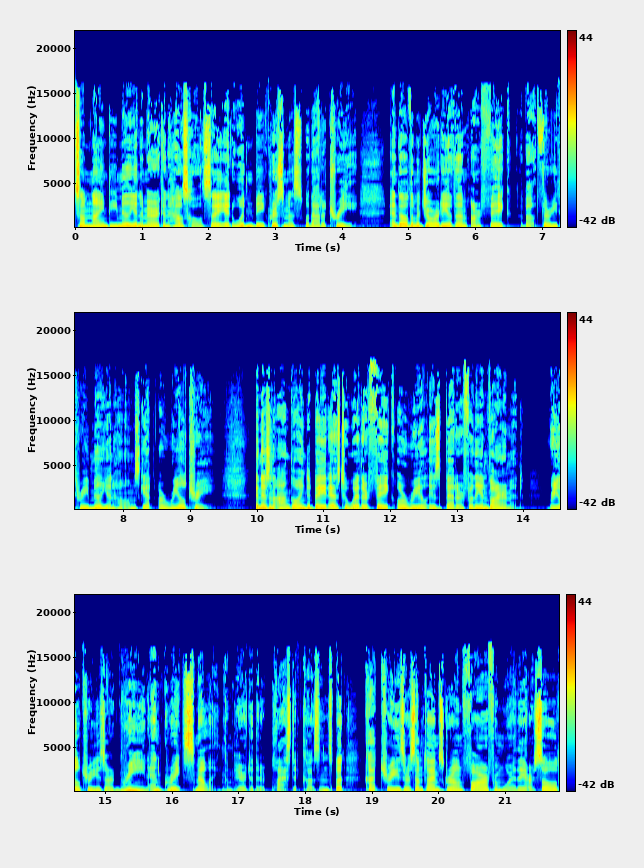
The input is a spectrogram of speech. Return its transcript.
Some 90 million American households say it wouldn't be Christmas without a tree. And though the majority of them are fake, about 33 million homes get a real tree. And there's an ongoing debate as to whether fake or real is better for the environment. Real trees are green and great smelling compared to their plastic cousins, but cut trees are sometimes grown far from where they are sold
